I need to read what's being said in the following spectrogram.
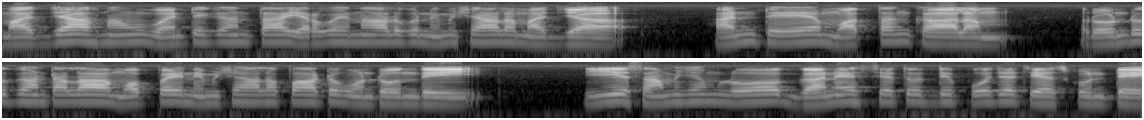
మధ్యాహ్నం ఒంటి గంట ఇరవై నాలుగు నిమిషాల మధ్య అంటే మొత్తం కాలం రెండు గంటల ముప్పై నిమిషాల పాటు ఉంటుంది. ఈ సమయంలో గణేష్ చతుర్థి పూజ చేసుకుంటే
